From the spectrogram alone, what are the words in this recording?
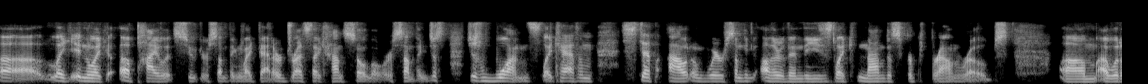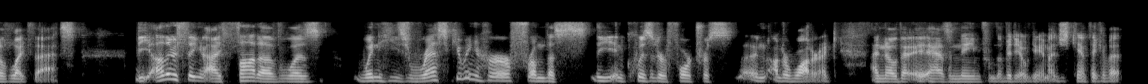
uh like in like a pilot suit or something like that or dress like Han Solo or something. Just just once like have him step out and wear something other than these like nondescript brown robes. Um I would have liked that. The other thing I thought of was when he's rescuing her from the the Inquisitor fortress in underwater. I, I know that it has a name from the video game. I just can't think of it.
